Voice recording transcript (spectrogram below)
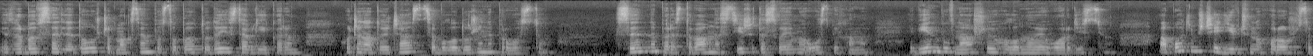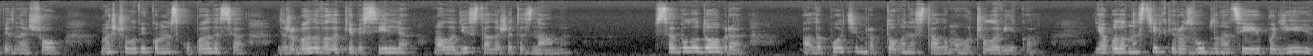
і зробив все для того, щоб Максим поступив туди і став лікарем, хоча на той час це було дуже непросто. Син не переставав нас тішити своїми успіхами. Він був нашою головною гордістю. А потім ще й дівчину хорошу собі знайшов. Ми з чоловіком не скупилися, зробили велике весілля, молоді стали жити з нами. Все було добре, але потім раптово не стало мого чоловіка. Я була настільки розгублена цією подією,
